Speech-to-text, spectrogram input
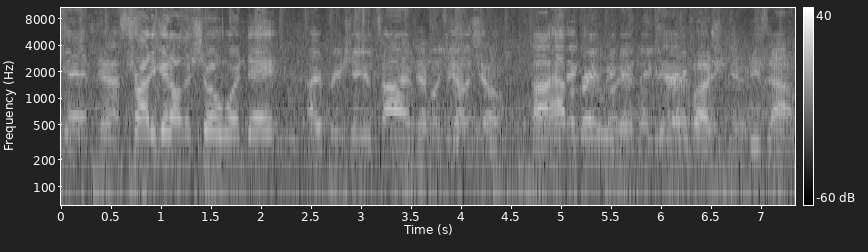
again. Yes. Try to get on the show one day. I appreciate your time. Definitely be on the show. Uh, have a great you, everybody. weekend. Thank you Yeah, very much. Thank you. Peace out.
